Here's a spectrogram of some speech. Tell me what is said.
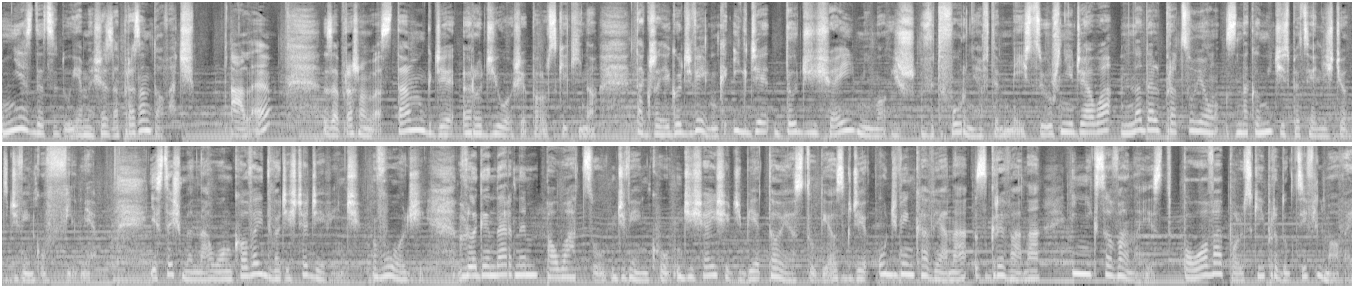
nie zdecydujemy się zaprezentować. Ale zapraszam Was tam, gdzie rodziło się polskie kino, także jego dźwięk i gdzie do dzisiaj, mimo iż wytwórnia w tym miejscu już nie działa, nadal pracują znakomici specjaliści od dźwięków w filmie. Jesteśmy na Łąkowej 29 w Łodzi, w legendarnym Pałacu Dźwięku, dzisiaj siedzibie Toya Studios, gdzie udźwiękawiana, zgrywana i miksowana jest połowa polskiej produkcji filmowej.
